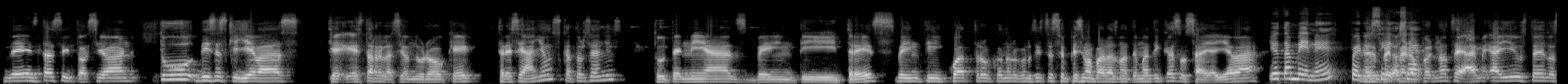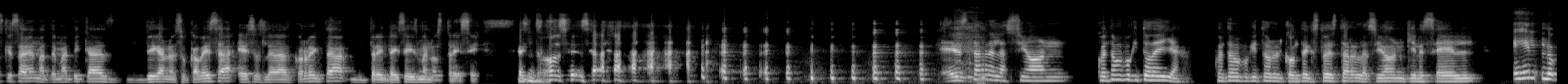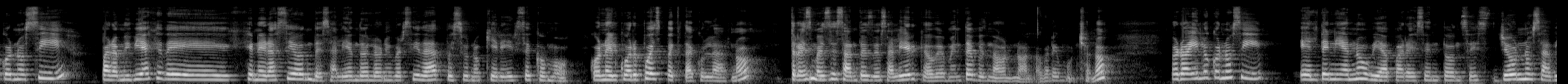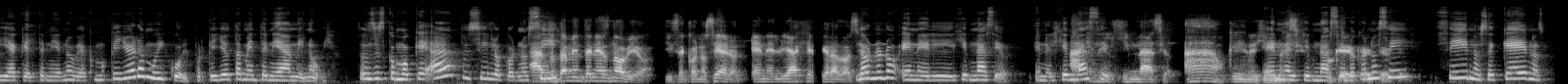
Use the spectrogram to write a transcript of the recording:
de esta situación. Tú dices que llevas, que esta relación duró, ¿qué? ¿13 años? ¿14 años? Tú tenías 23, 24 cuando lo conociste. Soy pésima para las matemáticas, o sea, ya lleva. Yo también, ¿eh? Pero, sí, pero, o sea... pero no sé, ahí ustedes los que saben matemáticas, díganlo en su cabeza, esa es la edad correcta, 36 menos 13. Entonces, esta relación, cuéntame un poquito de ella, cuéntame un poquito del contexto de esta relación, quién es él. Él lo conocí para mi viaje de generación de saliendo de la universidad, pues uno quiere irse como con el cuerpo espectacular, ¿no? Tres meses antes de salir, que obviamente pues no, no logré mucho, ¿no? Pero ahí lo conocí, él tenía novia para ese entonces, yo no sabía que él tenía novia, como que yo era muy cool, porque yo también tenía a mi novio. Entonces, como que, ah, pues sí, lo conocí. Ah, tú también tenías novio y se conocieron en el viaje de graduación. No, no, no, en el gimnasio. En el gimnasio. Ah, en el gimnasio. Ah, ok, en el gimnasio. En el gimnasio okay, lo okay, conocí. Okay, sí, no sé qué, nos,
